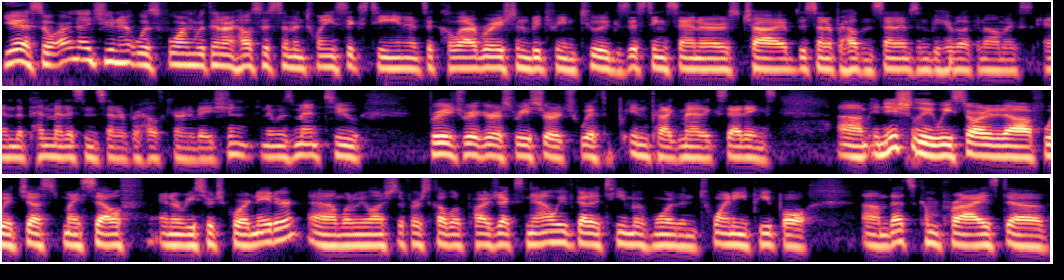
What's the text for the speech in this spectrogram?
Yeah, so our nudge unit was formed within our health system in 2016. It's a collaboration between two existing centers, CHIBE, the Center for Health Incentives and Behavioral Economics, and the Penn Medicine Center for Healthcare Innovation. And it was meant to bridge rigorous research with in pragmatic settings. Um, initially, we started off with just myself and a research coordinator um, when we launched the first couple of projects. Now we've got a team of more than 20 people um, that's comprised of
